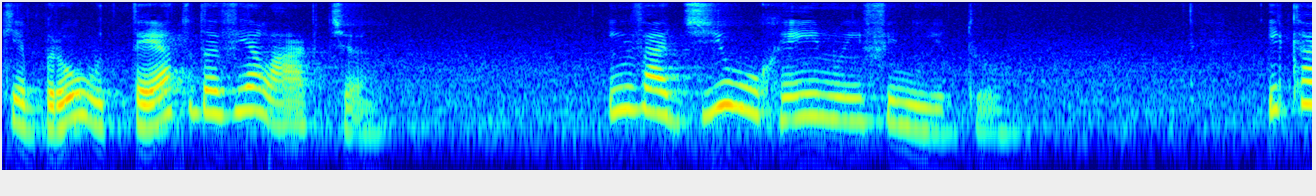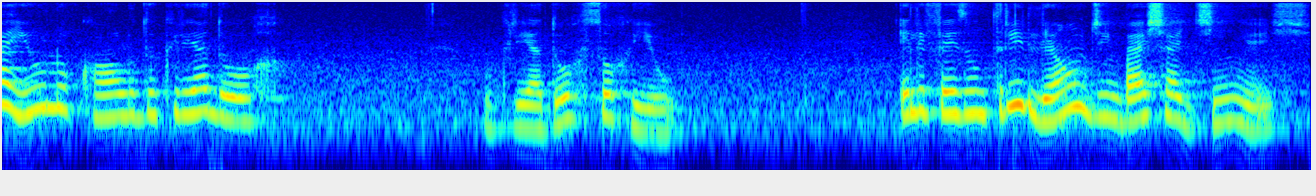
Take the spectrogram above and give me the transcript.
Quebrou o teto da Via Láctea. Invadiu o reino infinito. E caiu no colo do Criador. O Criador sorriu. Ele fez um trilhão de embaixadinhas.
